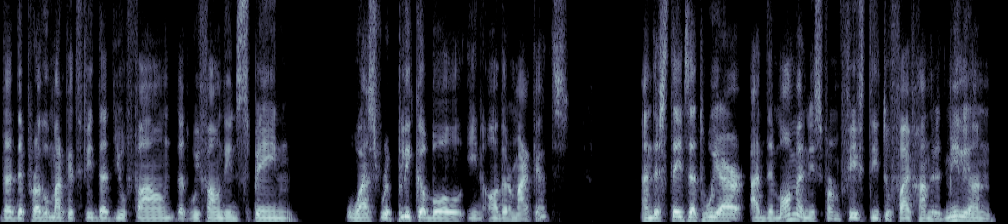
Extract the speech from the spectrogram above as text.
that the product market fit that you found, that we found in Spain, was replicable in other markets. And the stage that we are at the moment is from 50 to 500 million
